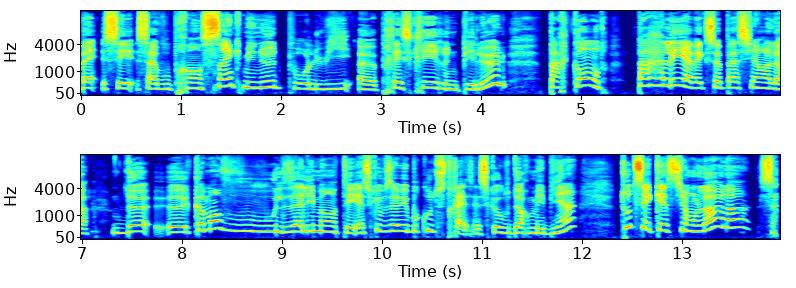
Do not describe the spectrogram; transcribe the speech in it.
ben c'est ça vous prend cinq minutes pour lui euh, prescrire une pilule. Par contre, parler avec ce patient-là de euh, comment vous vous alimentez. Est-ce que vous avez beaucoup de stress? Est-ce que vous dormez bien? Toutes ces questions-là, là, ça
